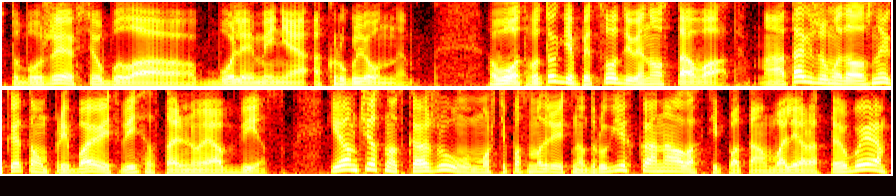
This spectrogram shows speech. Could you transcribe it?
чтобы уже все было более-менее округленным. Вот, в итоге 590 ватт. А также мы должны к этому прибавить весь остальной обвес. Я вам честно скажу, вы можете посмотреть на других каналах, типа там Валера ТВ,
